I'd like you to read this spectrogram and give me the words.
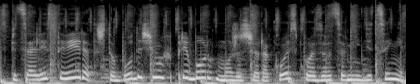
Специалисты верят, что в будущем их прибор может широко использоваться в медицине.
